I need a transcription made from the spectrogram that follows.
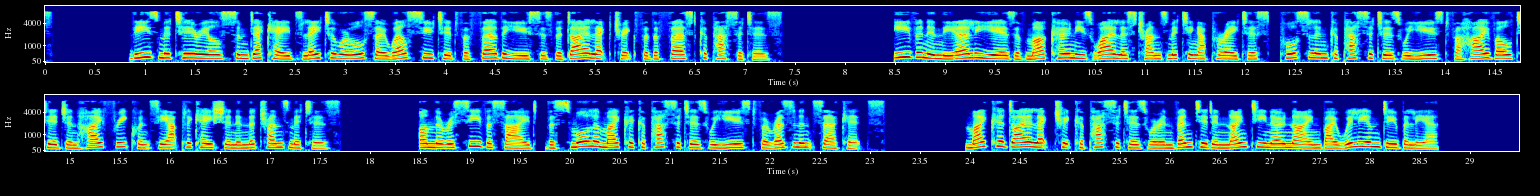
These materials some decades later were also well suited for further use as the dielectric for the first capacitors. Even in the early years of Marconi's wireless transmitting apparatus, porcelain capacitors were used for high voltage and high frequency application in the transmitters. On the receiver side, the smaller mica capacitors were used for resonant circuits. Mica dielectric capacitors were invented in 1909 by William Dubilier.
